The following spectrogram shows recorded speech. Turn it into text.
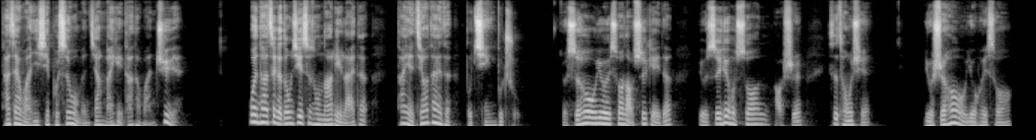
她在玩一些不是我们家买给她的玩具。问她这个东西是从哪里来的，她也交代的不清不楚。有时候又会说老师给的，有时又说老师是同学，有时候又会说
